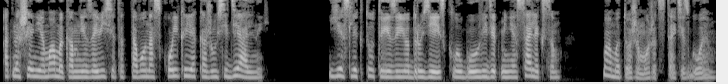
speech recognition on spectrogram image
Отношение мамы ко мне зависит от того, насколько я кажусь идеальной. Если кто-то из ее друзей из клуба увидит меня с Алексом, мама тоже может стать изгоем.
